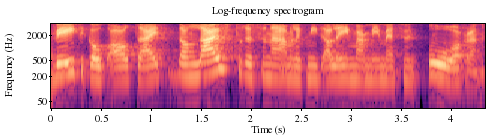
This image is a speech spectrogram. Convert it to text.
weet ik ook altijd, dan luisteren ze namelijk niet alleen maar meer met hun oren.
